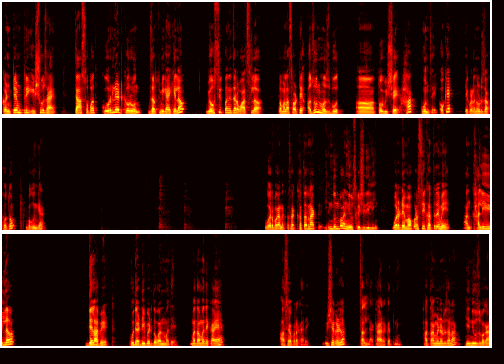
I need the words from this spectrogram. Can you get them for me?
कंटेम्प्टरी इश्यूज आहे त्यासोबत कोरिलेट करून जर तुम्ही काय केलं व्यवस्थितपणे जर वाचलं तर मला असं वाटते अजून मजबूत तो विषय हा होऊन जाईल. ओके? एक वेळा नोट दाखवतो. बघून घ्या. वर बघा ना कसं खतरनाक हिंदून बघा न्यूज कशी दिली. वर डेमोक्रेसी खतरे मे आणि खाली लिहिलं दिला भेट. उद्या डिबेट दोघांमध्ये. मधामध्ये काय आहे? अशा प्रकारे. विषय कळला चालल्या काय हरकत नाही. हा तामिळनाडू झाला ही न्यूज बघा.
